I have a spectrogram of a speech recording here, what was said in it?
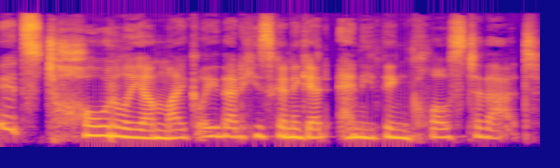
it's totally unlikely that he's going to get anything close to that.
